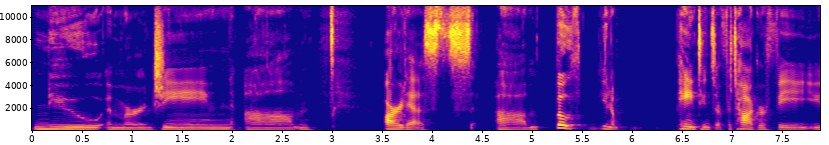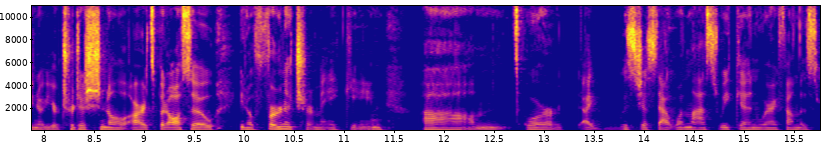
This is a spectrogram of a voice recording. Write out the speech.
new emerging um, artists, um, both you know paintings or photography, you know your traditional arts, but also you know furniture making. Um, or I was just at one last weekend where I found this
